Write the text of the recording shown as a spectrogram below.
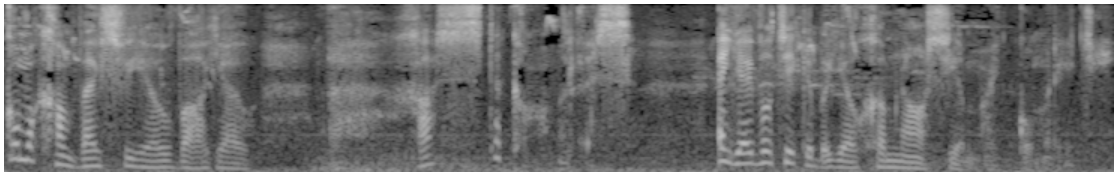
Kom ek gaan wys vir jou waar jou uh, gastekamer is. En jy wil seker by jou gimnasium uitkom, Reggie.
